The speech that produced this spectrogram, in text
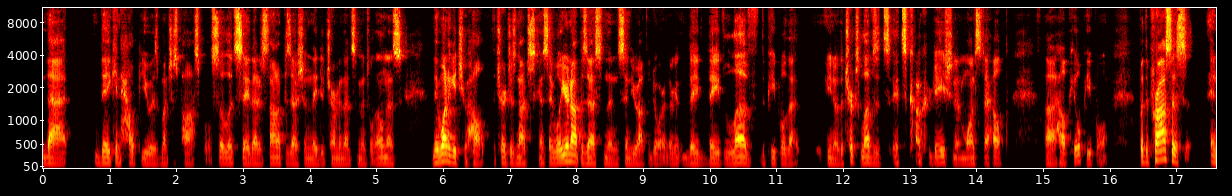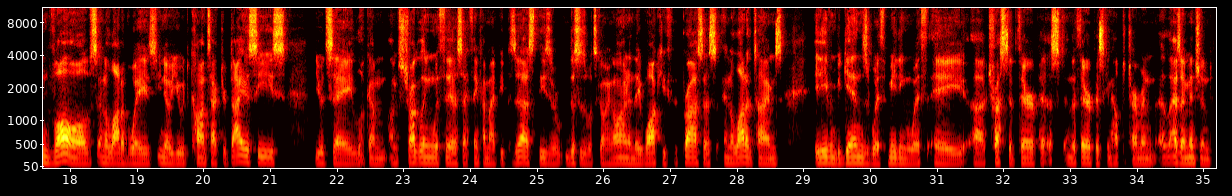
that they can help you as much as possible. So let's say that it's not a possession, they determine that's a mental illness. They want to get you help. The church is not just going to say, "Well, you're not possessed," and then send you out the door. They're, they they love the people that you know. The church loves its its congregation and wants to help uh, help heal people. But the process involves, in a lot of ways, you know, you would contact your diocese. You would say, "Look, I'm I'm struggling with this. I think I might be possessed. These are this is what's going on," and they walk you through the process. And a lot of times, it even begins with meeting with a uh, trusted therapist, and the therapist can help determine, as I mentioned,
